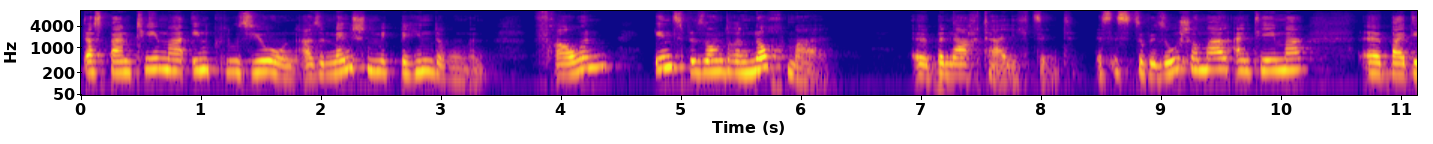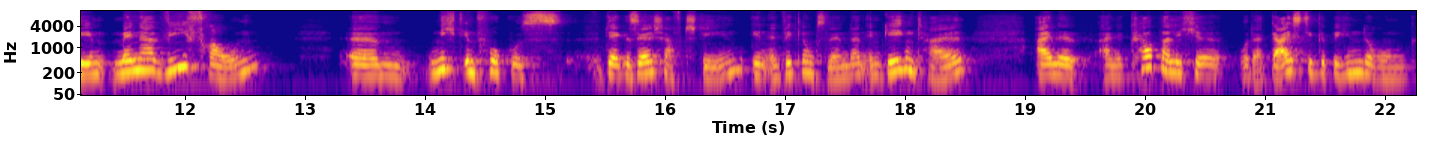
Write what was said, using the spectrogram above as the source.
dass beim Thema Inklusion, also Menschen mit Behinderungen, Frauen insbesondere nochmal äh, benachteiligt sind. Es ist sowieso schon mal ein Thema, äh, bei dem Männer wie Frauen ähm, nicht im Fokus der Gesellschaft stehen in Entwicklungsländern. Im Gegenteil, eine, eine körperliche oder geistige Behinderung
